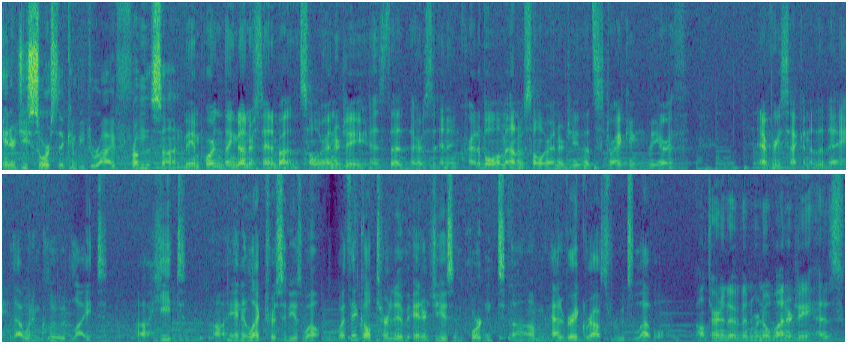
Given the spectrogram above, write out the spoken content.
energy source that can be derived from the sun. The important thing to understand about solar energy is that there's an incredible amount of solar energy that's striking the earth every second of the day. That would include light, uh, heat, uh, and electricity as well. well. I think alternative energy is important um, at a very grassroots level. Alternative and renewable energy has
